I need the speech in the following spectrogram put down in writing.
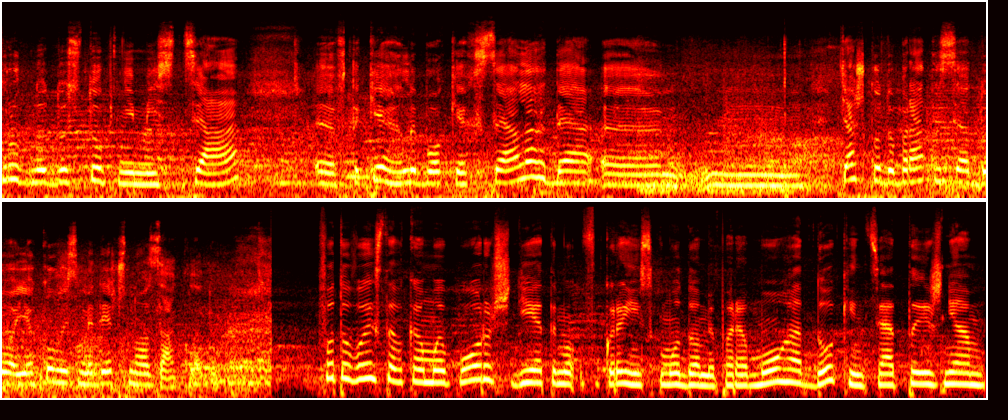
труднодоступні місця е, в таких глибоких селах, де е, тяжко добратися до якогось медичного закладу. Фотовиставка Ми поруч діятиме в українському домі Перемога до кінця тижня.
